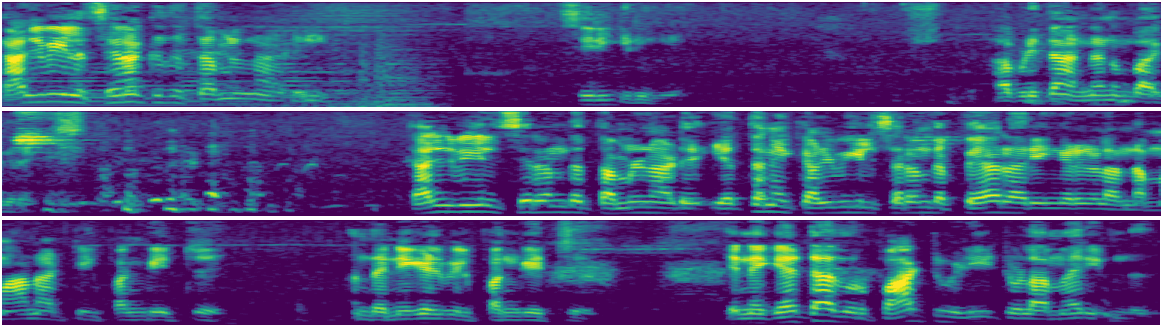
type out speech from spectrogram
கல்வியில சிறக்குது தமிழ்நாடு. சிரிக்கிறீங்க. அப்படித்தான் அண்ணனும் பாக்குறேன் கல்வியில் சிறந்த தமிழ்நாடு. எத்தனை கல்வியில் சிறந்த பேரறிஞர்கள் அந்த மாநாட்டில் பங்கேற்று அந்த நிகழ்வில் பங்கேற்று. என்னை கேட்டால் அது ஒரு பாட்டு வெளியிட்டுள்ள மாதிரி இருந்தது.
